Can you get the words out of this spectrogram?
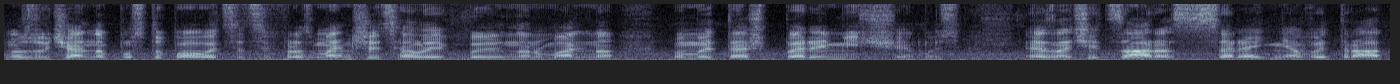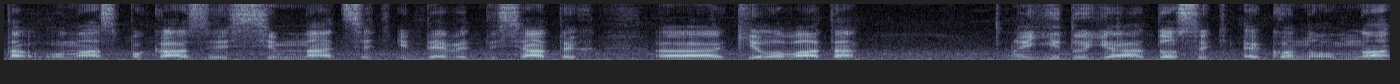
Ну, звичайно, поступово ця цифра зменшиться, але якби нормально, бо ми теж переміщуємось. Е, Значить, зараз середня витрата у нас показує 17,9 е, Їду я досить економно.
